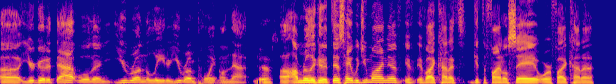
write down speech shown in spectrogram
uh, you're good at that. Well, then you run the lead or you run point on that. Yes. Uh, I'm really good at this. Hey, would you mind if if, if I kind of get the final say or if I kind of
